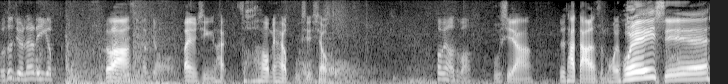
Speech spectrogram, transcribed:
我是觉得另一个。对啊，半圆形还后面还有补血效果。后面还有什么？补血啊，就是他打了什么会回血。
